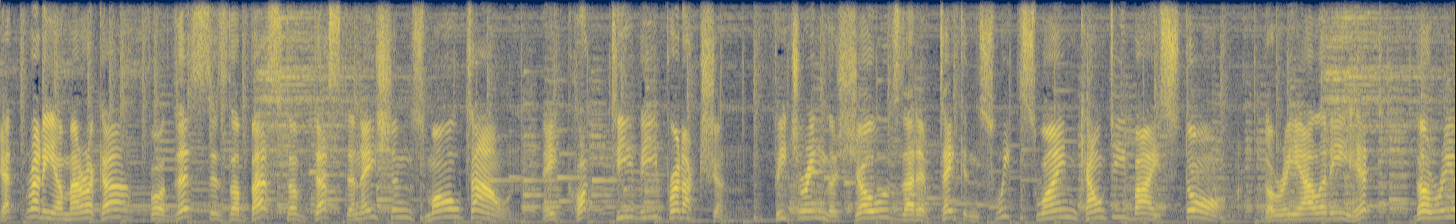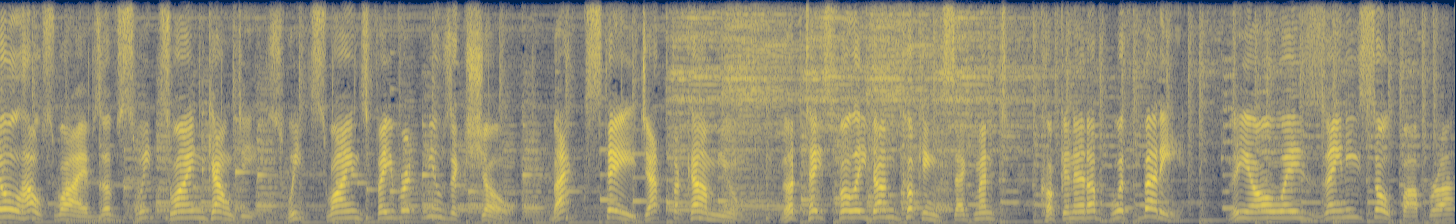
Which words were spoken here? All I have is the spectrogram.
Get ready, America, for this is the best of Destination Small Town, a Kluk TV production featuring the shows that have taken Sweet Swine County by storm. The reality hit, The Real Housewives of Sweet Swine County, Sweet Swine's favorite music show, Backstage at the Commune, the tastefully done cooking segment, Cooking It Up with Betty, the always zany soap opera,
